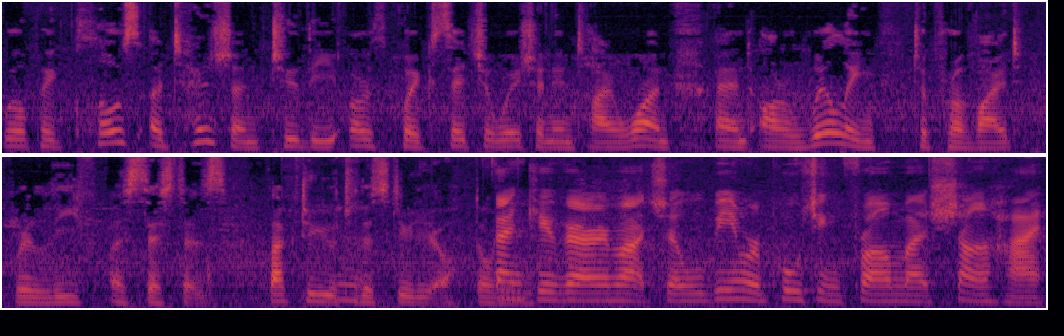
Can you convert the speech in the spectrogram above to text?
will pay close attention to the earthquake situation in Taiwan and are willing to provide relief assistance. Back to you mm. to the studio. Thank you very much. Uh, we'll be reporting from uh, Shanghai.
